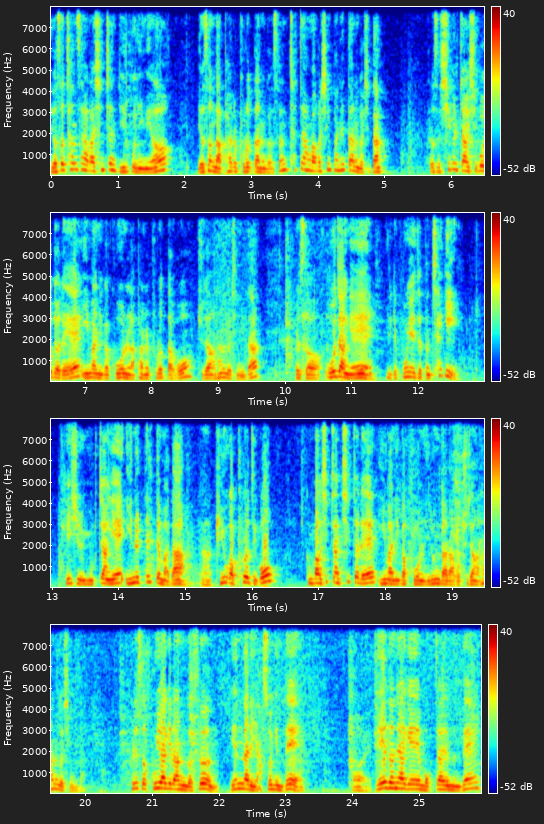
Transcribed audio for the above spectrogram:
여섯 천사가 신천지 일꾼이며 여섯 나팔을 불었다는 것은 첫 장막을 심판했다는 것이다. 그래서 11장 15절에 이만희가 구원을 나팔을 불었다고 주장을 하는 것입니다. 그래서 5장에 이렇게 봉해졌던 책이 계시록 6장에 인을 뗄 때마다 아, 비유가 풀어지고 금방 10장 7절에 이만희가 구원을 이룬다라고 주장을 하는 것입니다. 그래서 구약이라는 것은 옛날의 약속인데 어, 에더약의 목자였는데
